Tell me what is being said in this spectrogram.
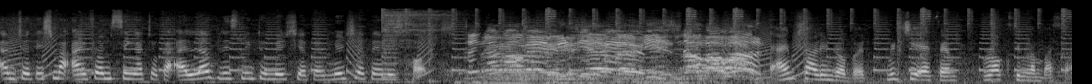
I'm Jyotishma. I'm from Singatoka. I love listening to Mirchi FM. Mirchi FM is hot. Mirchi FM is number one. I'm Charlene Robert. Mirchi FM rocks in Lambasa.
